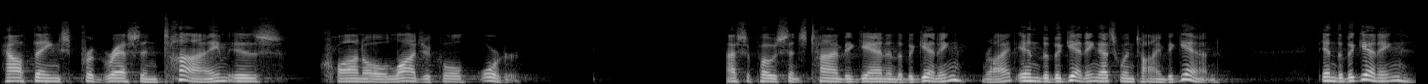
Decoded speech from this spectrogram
How things progress in time is chronological order. I suppose since time began in the beginning, right? In the beginning, that's when time began. In the beginning,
